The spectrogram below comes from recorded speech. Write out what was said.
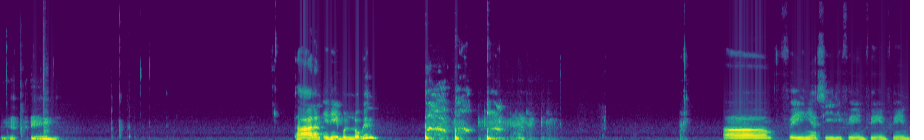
تعال enable login آه فين يا سيدي؟ فين فين فين؟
